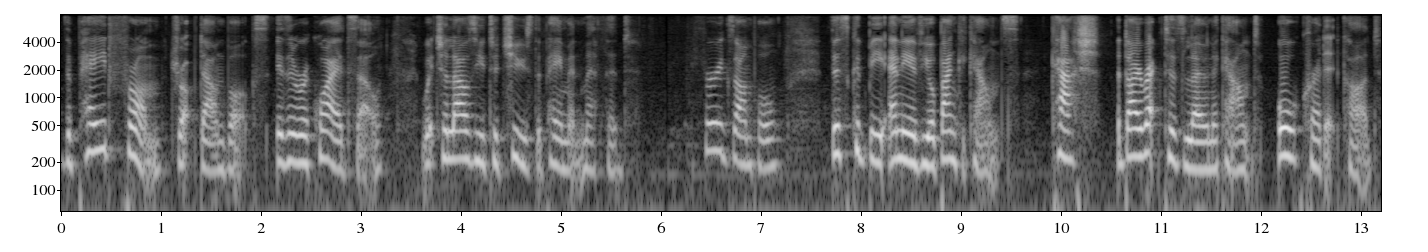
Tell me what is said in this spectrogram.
The Paid From drop-down box is a required cell, which allows you to choose the payment method. For example, this could be any of your bank accounts, cash, a director's loan account, or credit card.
